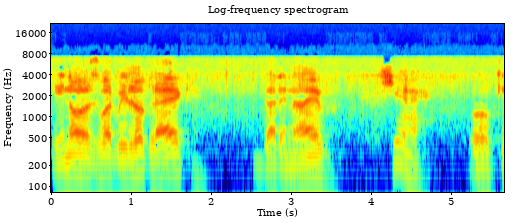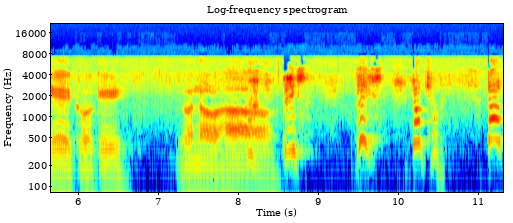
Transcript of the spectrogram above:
he knows what we look like. Got a knife? Sure. Okay, Cookie. You know how. please, please, don't kill me. Don't.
